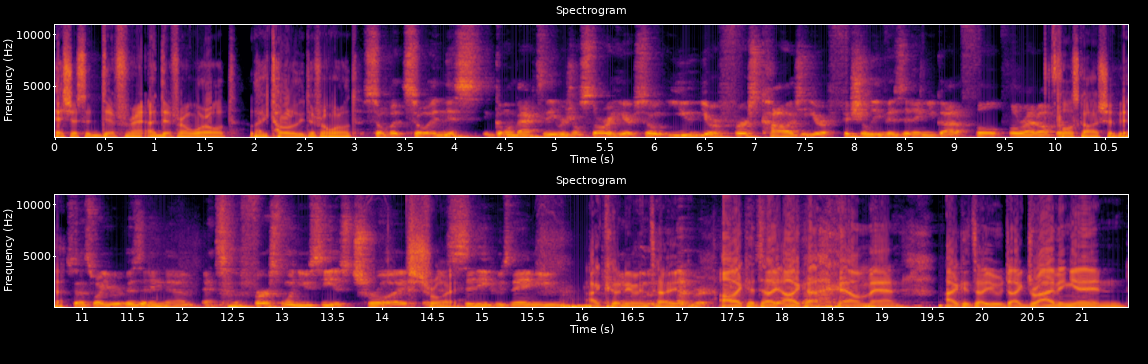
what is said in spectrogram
it's just a different a different world like totally different world. So, but so in this, going back to the original story here, so you your first college that you're officially visiting, you got a full full ride offer. full scholarship yeah. So that's why you were visiting them, and so the first one you see is Troy, It's Troy. city whose name you i couldn't even tell you. all i could tell you I could, oh man. I could tell you like driving in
